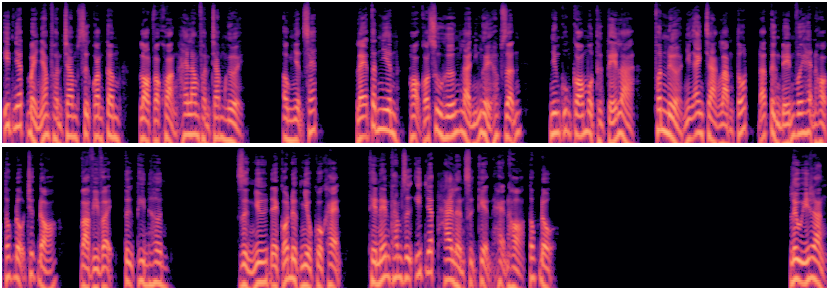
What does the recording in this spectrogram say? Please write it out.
Ít nhất 75% sự quan tâm lọt vào khoảng 25% người. Ông nhận xét, lẽ tất nhiên họ có xu hướng là những người hấp dẫn, nhưng cũng có một thực tế là phân nửa những anh chàng làm tốt đã từng đến với hẹn hò tốc độ trước đó và vì vậy tự tin hơn. Dường như để có được nhiều cuộc hẹn thì nên tham dự ít nhất hai lần sự kiện hẹn hò tốc độ. Lưu ý rằng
